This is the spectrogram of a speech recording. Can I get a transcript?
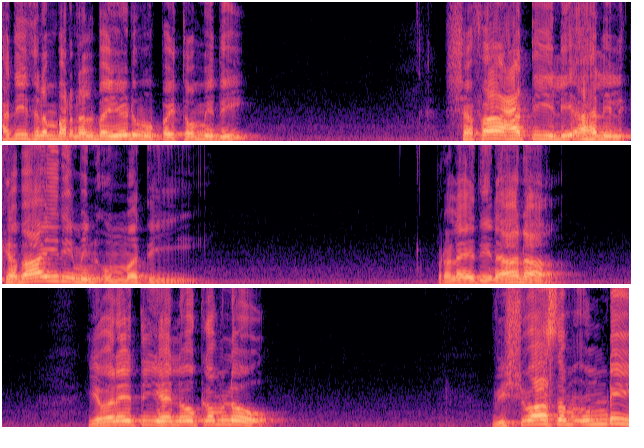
హదీఫ్ నంబర్ నలభై ఏడు ముప్పై తొమ్మిది షఫాఅతి లి అహలిల్ కబాయిరి మిన్ ఉమ్మతి ప్రళయ దినాన ఎవరైతే ఈ లోకంలో విశ్వాసం ఉండి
